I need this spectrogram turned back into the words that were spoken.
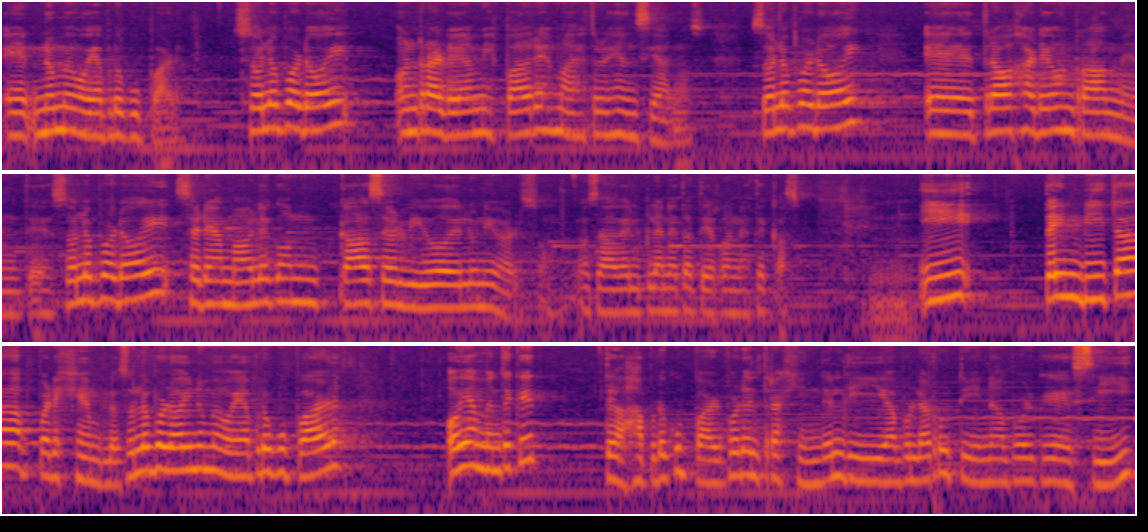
eh, no me voy a preocupar, solo por hoy honraré a mis padres, maestros y ancianos, solo por hoy eh, trabajaré honradamente, solo por hoy seré amable con cada ser vivo del universo, o sea, del planeta Tierra en este caso. Y te invita, por ejemplo, solo por hoy no me voy a preocupar. Obviamente que te vas a preocupar por el trajín del día, por la rutina, porque sí,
